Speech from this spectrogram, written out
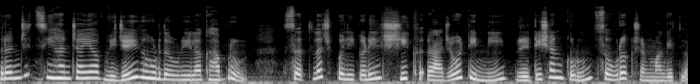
रणजित सिंहांच्या या विजयी घोडदौडीला घाबरून सतलज पलीकडील शीख राजवटींनी ब्रिटिशांकडून संरक्षण मागितलं.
